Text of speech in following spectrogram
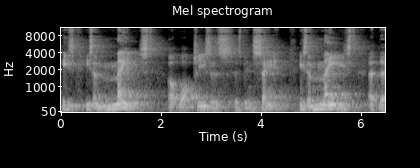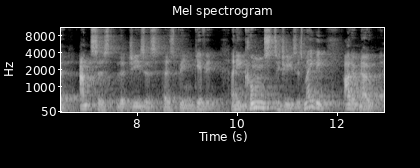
He's, he's amazed at what Jesus has been saying. He's amazed at the answers that Jesus has been giving. And he comes to Jesus, maybe, I don't know,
